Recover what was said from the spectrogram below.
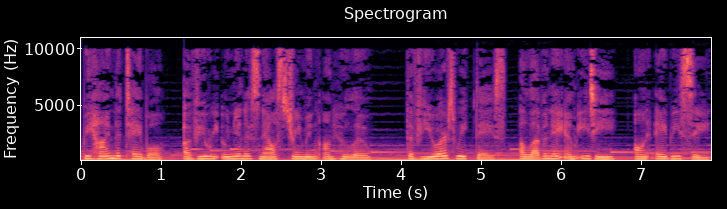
Behind the Table, a View reunion is now streaming on Hulu. The Viewers weekdays, 11 a.m. ET, on ABC.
